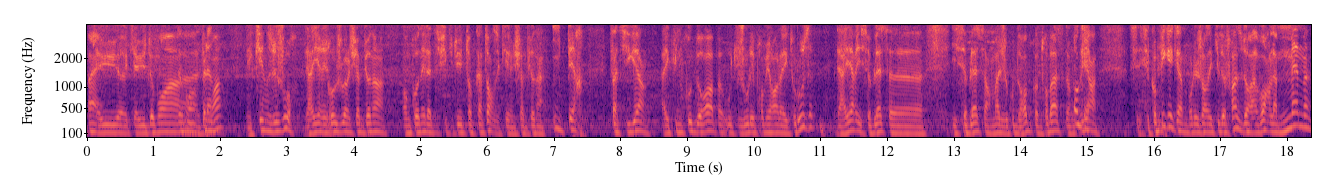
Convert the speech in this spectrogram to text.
a Ouais. eu, euh, qui a eu deux mois. Deux mois, deux plein. mois. Mais 15 jours. Derrière, il rejoue un championnat. On connaît la difficulté du top 14, qui est un championnat hyper fatigant, avec une Coupe d'Europe où tu joues les premiers rôles avec Toulouse. Derrière, il se blesse, euh, il se blesse en match de Coupe d'Europe contre Basse. Donc, c'est compliqué quand même pour les joueurs d'équipe de France de avoir la même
